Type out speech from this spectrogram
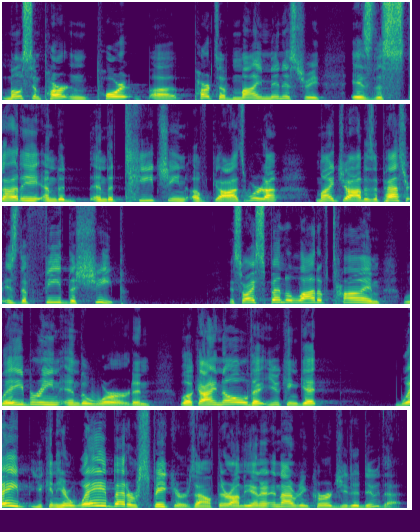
most important part, uh, parts of my ministry is the study and the, and the teaching of God's Word. I, my job as a pastor is to feed the sheep. And so I spend a lot of time laboring in the Word. And look, I know that you can get way, you can hear way better speakers out there on the internet, and I would encourage you to do that.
